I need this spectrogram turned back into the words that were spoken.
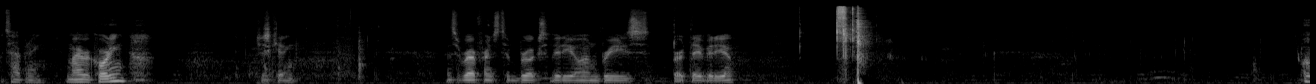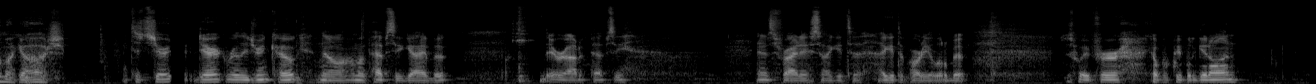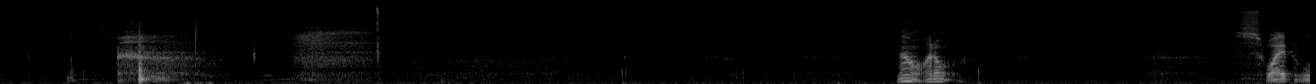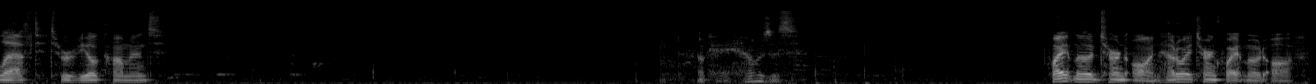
What's happening? Am I recording? Just kidding. That's a reference to Brooks' video on Bree's birthday video. Oh my gosh. Did Jer- Derrik really drink Coke? No, I'm a Pepsi guy, but they were out of Pepsi. And it's Friday, so I get to I get to party a little bit. Just wait for a couple people to get on. No, I don't. Swipe left to reveal comments. Okay, how is this? Quiet mode turned on. How do I turn quiet mode off?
